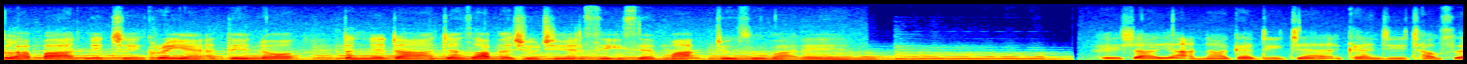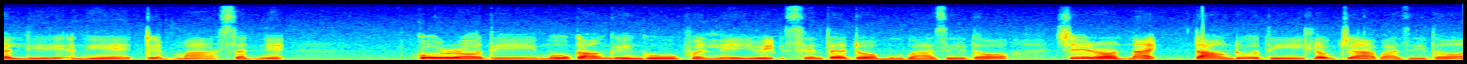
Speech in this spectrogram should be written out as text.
ကလာပါနှစ်ချင်းခရိယန်အသင်းတော်တစ်နှစ်တာကျမ်းစာဖတ်ရှုခြင်းအစီအစဉ်မှကြိုဆိုပါရယ်ဟေရှာယအနာဂတ်တိကျမ်းအခန်းကြီး64အငယ်1မှ7ကိုရောသည်မိုးကောင်းကင်ကို ဖွင့်လှစ်၍ဆင်းသက်တော်မူပါစေသောရှေ့တော်၌တောင်တို့သည်လှုပ်ကြပါစေသော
